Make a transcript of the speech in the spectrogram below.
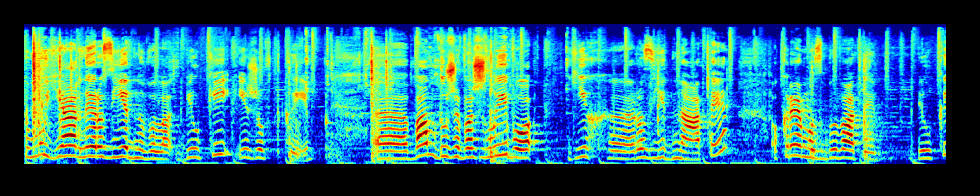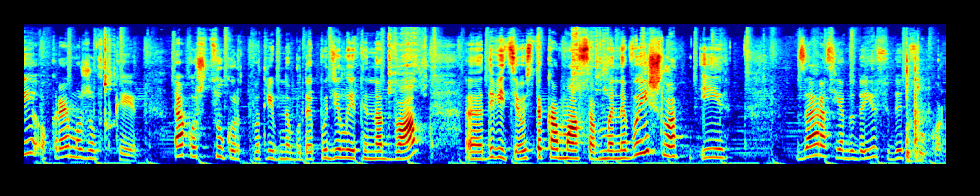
тому я не роз'єднувала білки і жовтки. Е, Вам дуже важливо їх е, роз'єднати, окремо збивати білки, окремо жовтки. Також цукор потрібно буде поділити на два. Е, Дивіться, ось така маса в мене вийшла, і зараз я додаю сюди цукор.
